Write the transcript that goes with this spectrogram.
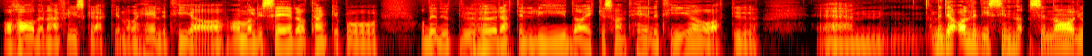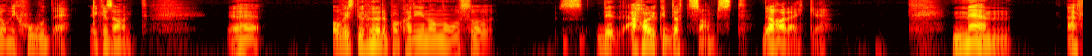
å ha denne flyskrekken og hele tida analysere og tenke på Og det du, du hører etter lyder, ikke sant, hele tida, og at du um, Men det er alle de scenarioene i hodet, ikke sant. Uh, og hvis du hører på Karina nå, så det, Jeg har jo ikke dødsangst. Det har jeg ikke. Men jeg,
